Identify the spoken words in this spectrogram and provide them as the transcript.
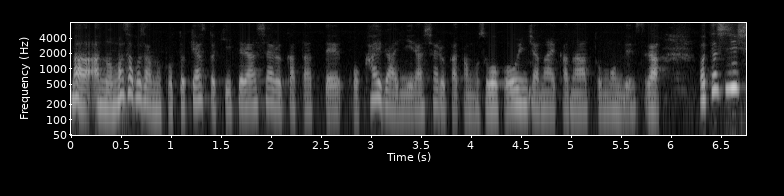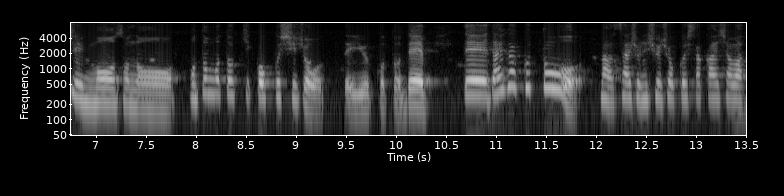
まあ、あの、雅子さんのポッドキャスト聞いてらっしゃる方って、こう、海外にいらっしゃる方もすごく多いんじゃないかなと思うんですが、私自身も、その、もともと帰国子女っていうことで、で、大学と、まあ、最初に就職した会社は、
